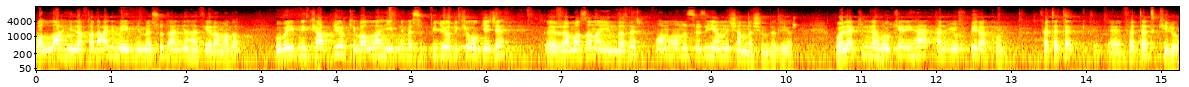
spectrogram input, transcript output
Vallahi lekad alime İbni Mesud enneha fi Ramazan. Ubey İbni Ka'b diyor ki vallahi İbni Mesud biliyordu ki o gece e, Ramazan ayındadır ama onun sözü yanlış anlaşıldı diyor. وَلَكِنَّهُ كَرِهَا اَنْ يُخْبِرَكُمْ فَتَتْكِلُوا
